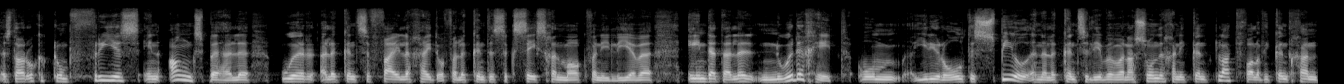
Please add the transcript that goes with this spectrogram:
is daar ook 'n klomp vrees en angs by hulle oor hulle kind se veiligheid of hulle kind 'n sukses gaan maak van die lewe en dat hulle nodig het om hierdie rol te speel in hulle kind se lewe want dan sonder gaan die kind platval of die kind gaan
